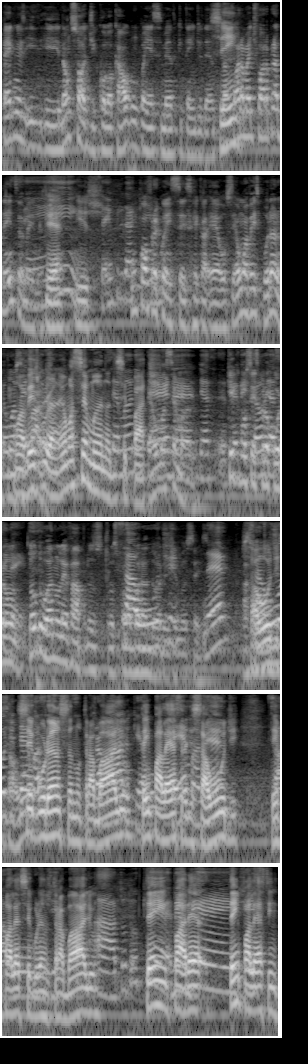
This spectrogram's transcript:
pegam e, e não só de colocar algum conhecimento que tem de dentro Sim. pra fora, mas de fora pra dentro também. né? Sim, É, isso. Sempre daqui. Com qual frequência vocês reca- é, é uma vez por ano? É que uma Uma vez por ano, é uma semana de Semana cipate. É uma semana. de O que, que vocês de procuram todo ano levar pros, pros colaboradores de vocês? né? A Saúde, saúde, temas- segurança no trabalho, trabalho, é tem palestra tema, de né? saúde, tem palestra de segurança do Saúde. trabalho, Ah, tudo que tem, é pare- tem palestra in-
